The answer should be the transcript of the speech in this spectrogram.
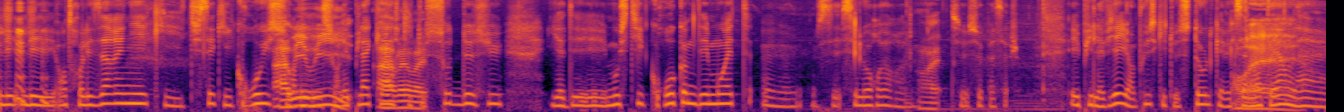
les- les- entre les araignées qui, tu sais, qui grouillent Ah sur, oui, sur les placards, Ah ouais, qui ouais. te sautent dessus. Il y a des moustiques gros comme des mouettes. Euh, c'est l'horreur. euh, Ouais. ce, ce passage. Et puis la vieille en plus qui te stalk avec sa lanterne là.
